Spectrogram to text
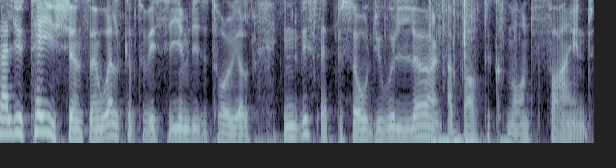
Salutations and welcome to this CMD tutorial. In this episode you will learn about the command find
